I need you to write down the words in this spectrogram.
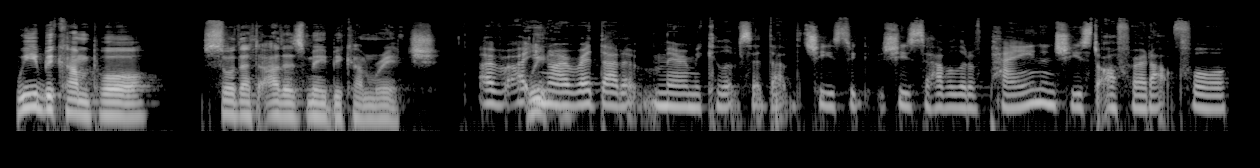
We become poor so that others may become rich. I, you know, I read that uh, Mary MacKillop said that, that she used to she used to have a lot of pain and she used to offer it up for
